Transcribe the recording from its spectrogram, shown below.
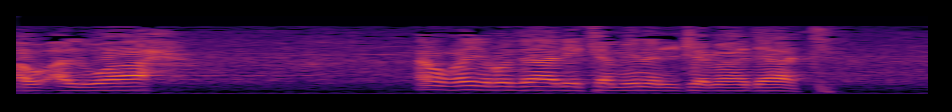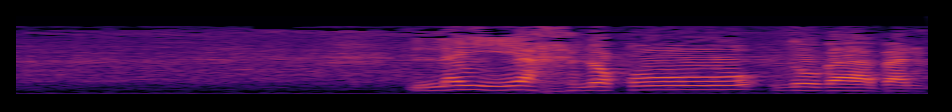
أو ألواح أو غير ذلك من الجمادات. لن يخلقوا ذبابا.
